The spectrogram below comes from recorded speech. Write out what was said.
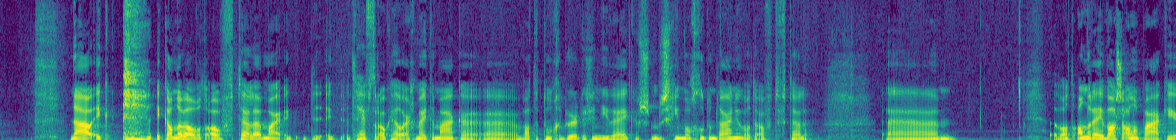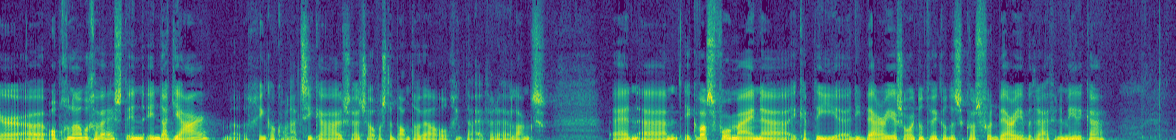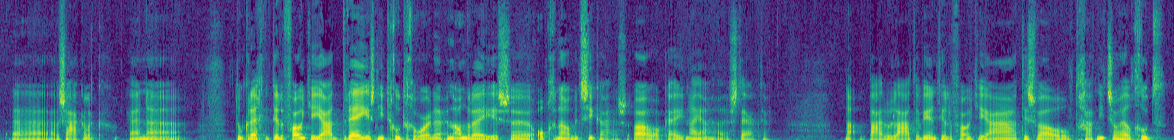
Nou, ik, ik kan daar wel wat over vertellen, maar ik, ik, het heeft er ook heel erg mee te maken wat er toen gebeurd is in die week. Dus misschien wel goed om daar nu wat over te vertellen. Ehm, want André was al een paar keer eh, opgenomen geweest in, in dat jaar. Nou, ging ik ook wel naar het ziekenhuis, hè, zo was de band al wel, ging daar even eh, langs. En ehm, ik was voor mijn, eh, ik heb die, die barriers ooit ontwikkeld, dus ik was voor het barrierbedrijf in Amerika zakelijk. En toen kreeg ik een telefoontje. Ja, Dre is niet goed geworden. En André is opgenomen in het ziekenhuis. Oh, oké. Nou ja, sterkte. Nou, een paar uur later weer een telefoontje. Ja, het, is wel, het gaat niet zo heel goed.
